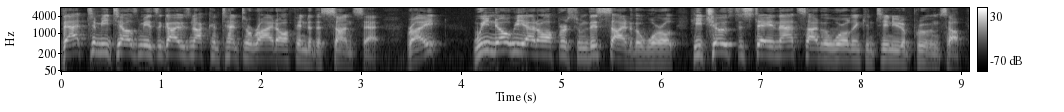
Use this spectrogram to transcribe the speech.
That to me tells me it's a guy who's not content to ride off into the sunset, right? We know he had offers from this side of the world. He chose to stay in that side of the world and continue to prove himself.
